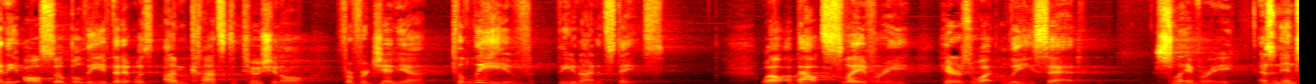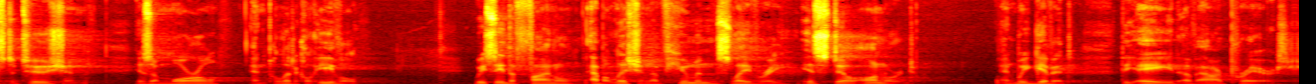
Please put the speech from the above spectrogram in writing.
And he also believed that it was unconstitutional for Virginia to leave the United States. Well, about slavery, Here's what Lee said Slavery as an institution is a moral and political evil. We see the final abolition of human slavery is still onward, and we give it the aid of our prayers.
